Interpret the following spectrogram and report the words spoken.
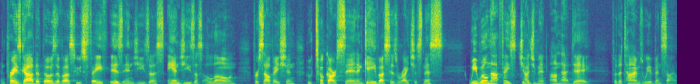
And praise God that those of us whose faith is in Jesus and Jesus alone for salvation, who took our sin and gave us his righteousness, we will not face judgment on that day for the times we have been silent.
